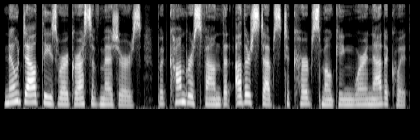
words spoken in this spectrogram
No doubt these were aggressive measures, but Congress found that other steps to curb smoking were inadequate.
